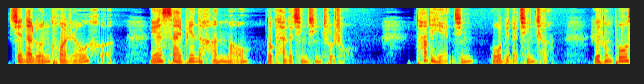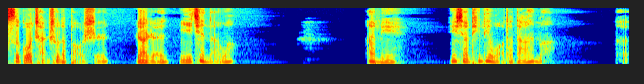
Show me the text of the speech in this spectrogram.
显得轮廓柔和，连腮边的汗毛都看得清清楚楚。他的眼睛无比的清澈，如同波斯国产出的宝石，让人一见难忘。阿米，你想听听我的答案吗？呃，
